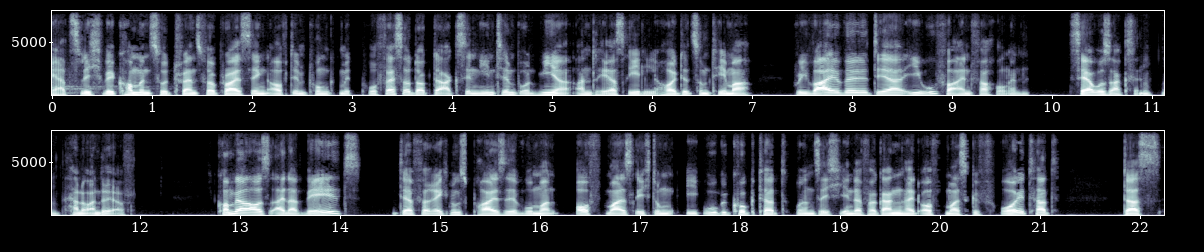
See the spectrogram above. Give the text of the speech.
Herzlich willkommen zu Transfer Pricing auf den Punkt mit Professor Dr. Axel Nientimp und mir, Andreas Riedl, heute zum Thema Revival der EU-Vereinfachungen. Servus Axel. Hallo Andreas. Ich komme ja aus einer Welt, der Verrechnungspreise, wo man oftmals Richtung EU geguckt hat und sich in der Vergangenheit oftmals gefreut hat, dass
